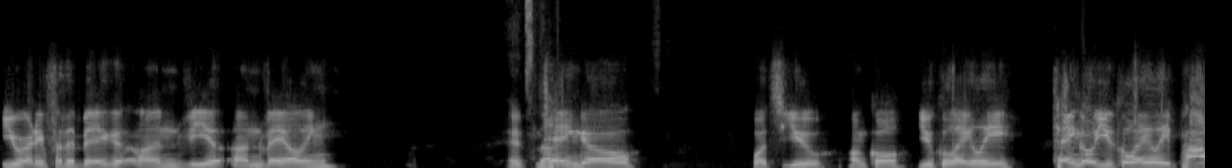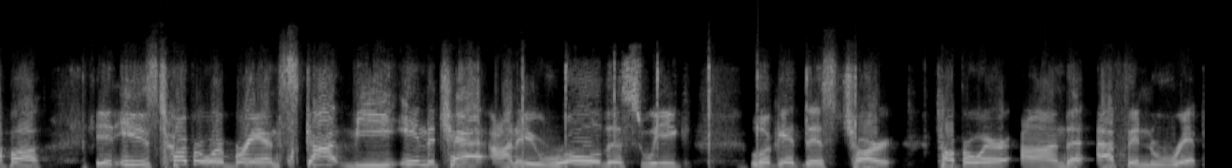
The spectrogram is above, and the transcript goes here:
You ready for the big unveil unveiling? It's not Tango. What's you, Uncle? Ukulele. Tango ukulele, Papa. It is Tupperware brand Scott V in the chat on a roll this week. Look at this chart. Tupperware on the effing rip.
